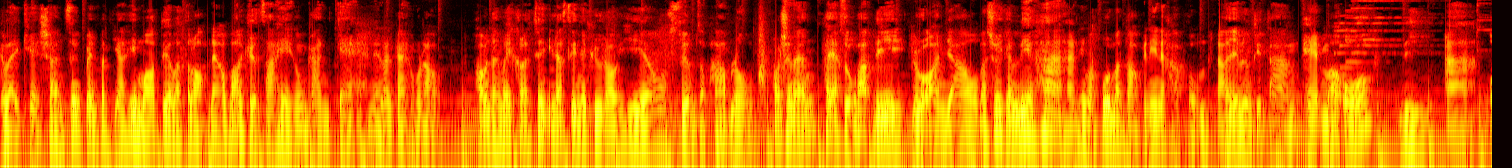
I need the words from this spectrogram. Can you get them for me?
glycation ซึ่งเป็นปฏิกิริยาที่หมอเตือนมาตลอดนะครับว่ามันคือสาเหตุของการแก่ในร่างกายของเรา เพราะมันทำให้คอลลาเจนอิลาสตินในผิวเราเหี่ยวเสื่อมสภาพลง เพราะฉะนั้นถ้าอยากสุขภาพดีดูอ่อนเยาว์มาช่วยกันเลี่ยง5อาหารที่หมอพูดมาต่อไปนี้นะครับผมแล้วอย่าลืมติดตามเพจหมอโอดีอาโอ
